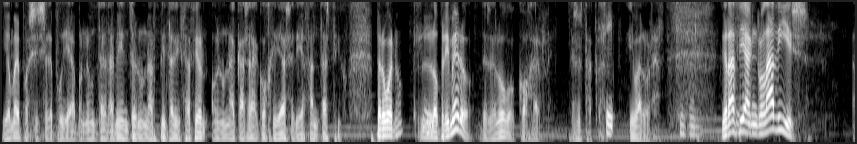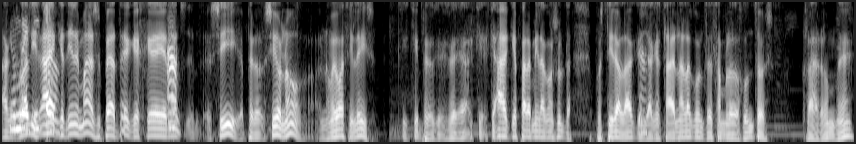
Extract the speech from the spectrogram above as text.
Y hombre, pues si se le pudiera poner un tratamiento en una hospitalización o en una casa de acogida sería fantástico. Pero bueno, lo primero, desde luego, cogerle. Eso está claro. Y valorar. Gracias, Gladys. Gladys. Ah, que tiene más. Espérate, que es que. Ah. Sí, pero sí o no. No me vaciléis. ah, que es para mí la consulta. Pues tírala, que ya ah. que está Ana la contestamos los dos juntos. Claro, hombre.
